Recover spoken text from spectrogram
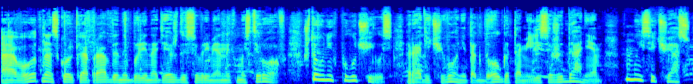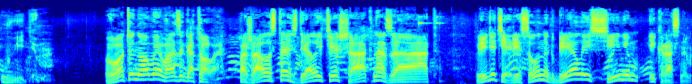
А вот насколько оправданы были надежды современных мастеров. Что у них получилось, ради чего они так долго томились ожиданием, мы сейчас увидим. Вот и новая ваза готова. Пожалуйста, сделайте шаг назад. Видите, рисунок белый с синим и красным.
